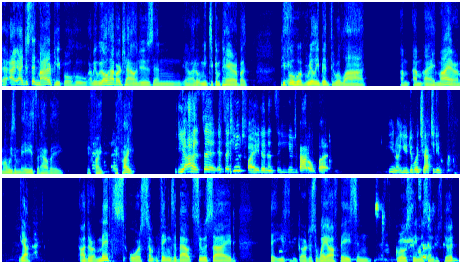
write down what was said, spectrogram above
I, I just admire people who, I mean, we all have our challenges, and, you know, I don't mean to compare, but people who have really been through a lot, I'm, I'm, I admire, I'm always amazed at how they, they fight, they fight. Yeah, it's a, it's a huge fight and it's a huge battle, but, you know, you do what you have to do. Yeah. Are there myths or some things about suicide that you think are just way off base and grossly misunderstood?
